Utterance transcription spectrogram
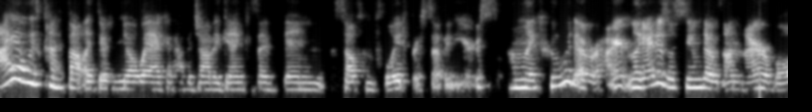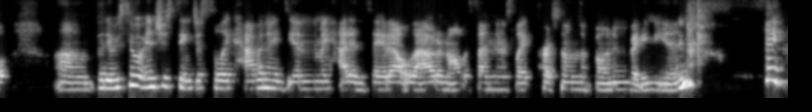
I always kind of thought like there's no way I could have a job again because I've been self employed for seven years. I'm like, who would ever hire? Me? Like I just assumed I was unhireable. Um, but it was so interesting just to like have an idea in my head and say it out loud, and all of a sudden there's like person on the phone inviting me in. like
